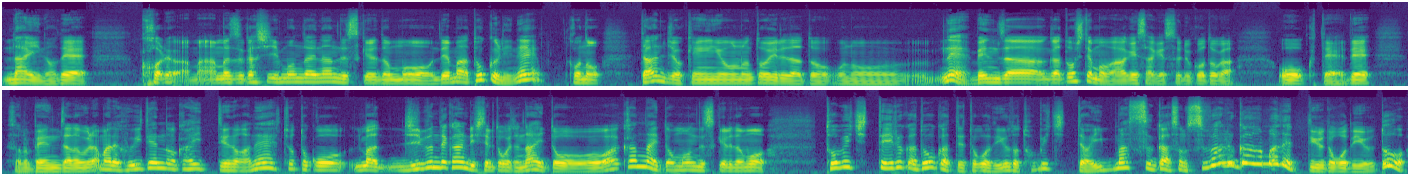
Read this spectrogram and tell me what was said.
ないのでこれはまあ難しい問題なんですけれども。でまあ特にねこの男女兼用のトイレだとこのね便座がどうしても上げ下げすることが多くて。でその便座の裏まで拭いてんのかいっていうのがねちょっとこうまあ自分で管理してるとこじゃないと分かんないと思うんですけれども飛び散っているかどうかっていうところで言うと飛び散ってはいますがその座る側までっていうところで言うと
